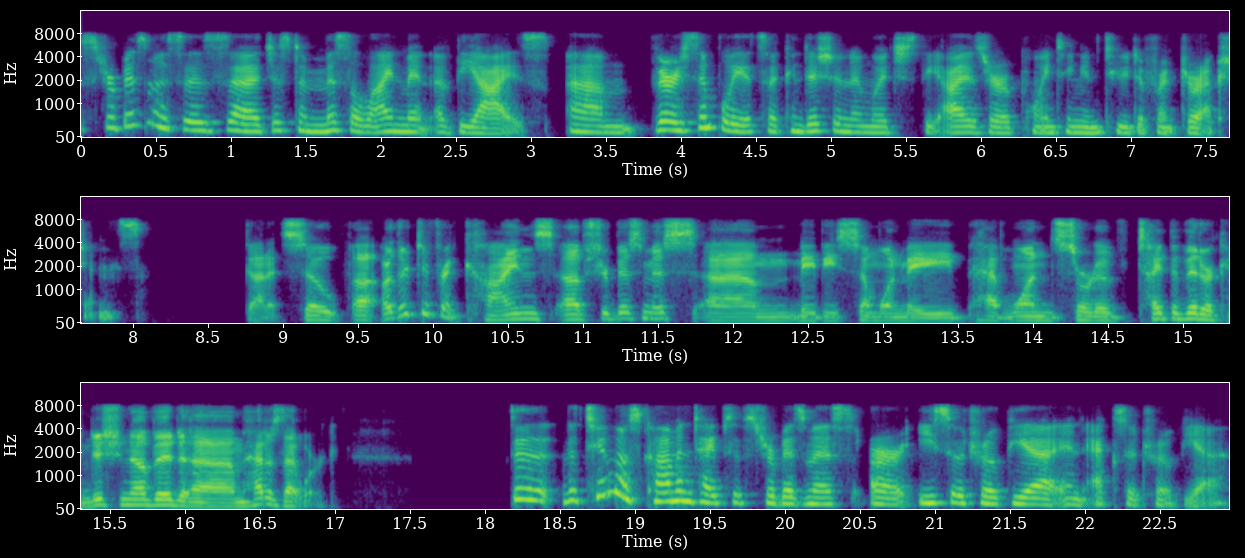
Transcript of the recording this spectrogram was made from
strabismus is uh, just a misalignment of the eyes. Um, very simply, it's a condition in which the eyes are pointing in two different directions. Got it. So, uh, are there different kinds of strabismus? Um, maybe someone may have one sort of type of it or condition of it. Um, how does that work? The, the two most common types of strabismus are esotropia and exotropia.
